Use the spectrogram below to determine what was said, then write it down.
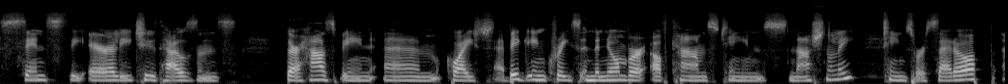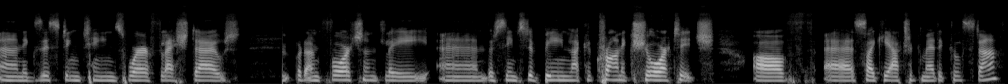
since the early 2000s, there has been um, quite a big increase in the number of CAMHS teams nationally. Teams were set up and existing teams were fleshed out. But unfortunately, um, there seems to have been like a chronic shortage of uh, psychiatric medical staff.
